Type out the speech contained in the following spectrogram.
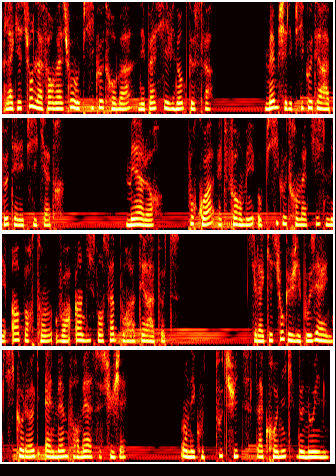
La question de la formation au psychotrauma n'est pas si évidente que cela, même chez les psychothérapeutes et les psychiatres. Mais alors, pourquoi être formé au psychotraumatisme est important, voire indispensable pour un thérapeute? C'est la question que j'ai posée à une psychologue elle-même formée à ce sujet. On écoute tout de suite la chronique de Noémie.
